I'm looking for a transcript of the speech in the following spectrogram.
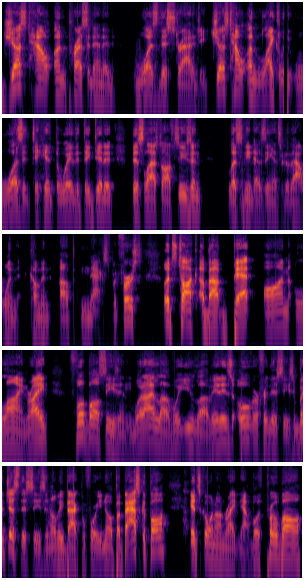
just how unprecedented was this strategy? Just how unlikely was it to hit the way that they did it this last offseason? Les has the answer to that one coming up next. But first, let's talk about Bet Online, right? Football season, what I love, what you love, it is over for this season, but just this season. It'll be back before you know it. But basketball, it's going on right now, both pro ball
